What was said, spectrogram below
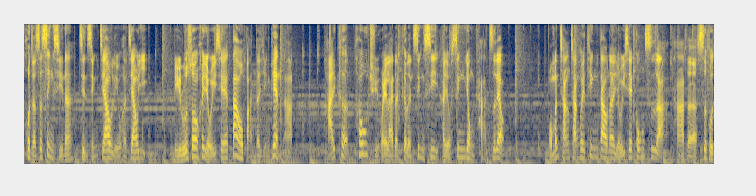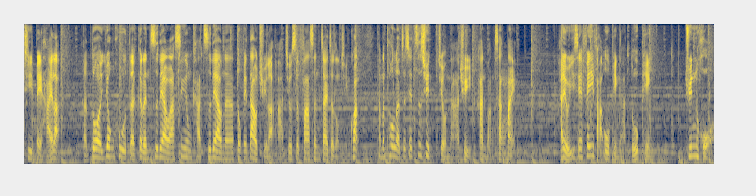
或者是信息呢进行交流和交易。比如说会有一些盗版的影片啊，骇客偷取回来的个人信息，还有信用卡资料。我们常常会听到呢，有一些公司啊，它的伺服器被害了，很多用户的个人资料啊、信用卡资料呢都被盗取了啊，就是发生在这种情况。他们偷了这些资讯，就拿去暗网上卖。还有一些非法物品啊，毒品、军火、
